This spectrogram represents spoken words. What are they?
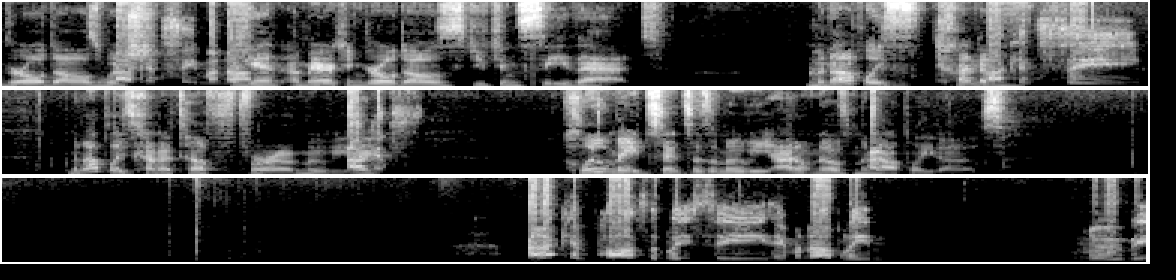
Girl Dolls, which Monop- again, American Girl Dolls, you can see that. Monopoly's kind of. I can see. Monopoly's kind of tough for a movie. I like, can... Clue made sense as a movie. I don't know if Monopoly I... does. I can possibly see a Monopoly movie,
